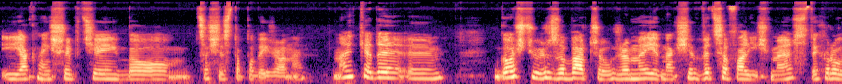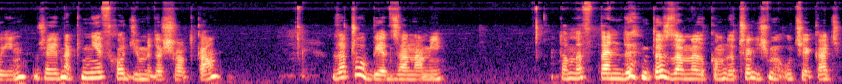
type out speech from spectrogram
i jak najszybciej, bo coś jest to podejrzane. No i kiedy y, gościu już zobaczył, że my jednak się wycofaliśmy z tych ruin, że jednak nie wchodzimy do środka, zaczął biec za nami. To my w pędy też z Amelką zaczęliśmy uciekać.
